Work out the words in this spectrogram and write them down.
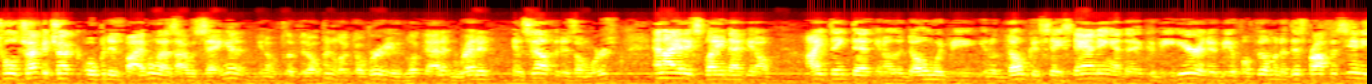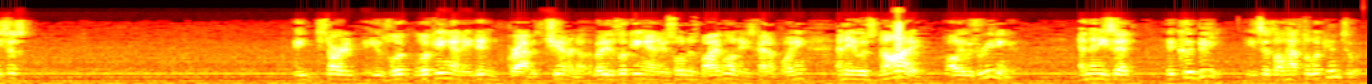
told Chuck, and Chuck opened his Bible as I was saying it, and, you know, flipped it open, looked over, he looked at it and read it himself in his own words. And I had explained that, you know, I think that, you know, the dome would be, you know, the dome could stay standing and it could be here and it would be a fulfillment of this prophecy. And he says, he started, he was look, looking and he didn't grab his chin or nothing, but he was looking and he was holding his Bible and he's kind of pointing and he was nodding while he was reading it. And then he said, it could be. He says, I'll have to look into it.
